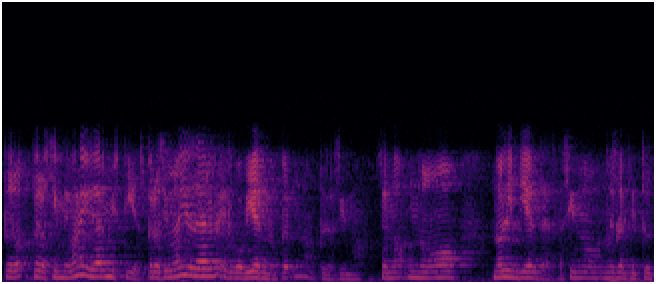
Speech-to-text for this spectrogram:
pero, pero si me van a ayudar mis tíos, pero si me va a ayudar el gobierno, pero no, pues así no, o sea, no, no, no le inviertas, así no, no es la actitud.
